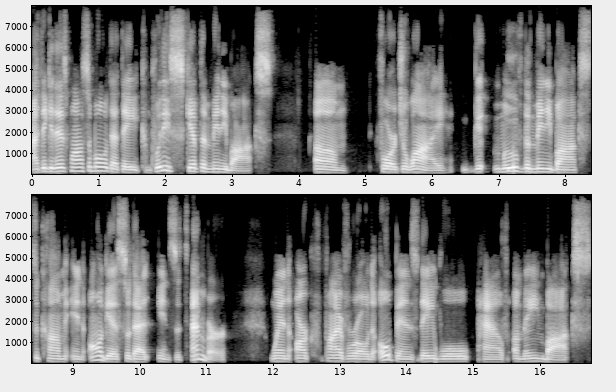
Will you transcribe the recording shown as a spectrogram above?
I think it is possible that they completely skipped a mini box um for July, get, move the mini box to come in August so that in September when Arc 5 World opens, they will have a main box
